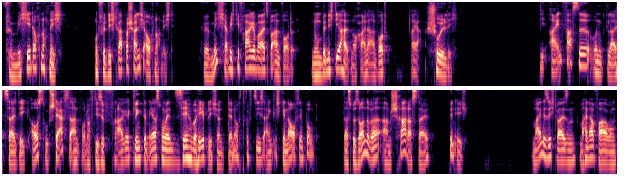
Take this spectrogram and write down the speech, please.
für mich jedoch noch nicht. Und für dich gerade wahrscheinlich auch noch nicht. Für mich habe ich die Frage bereits beantwortet. Nun bin ich dir halt noch eine Antwort, naja, schuldig. Die einfachste und gleichzeitig ausdrucksstärkste Antwort auf diese Frage klingt im ersten Moment sehr überheblich und dennoch trifft sie es eigentlich genau auf den Punkt. Das Besondere am Schrader-Style bin ich. Meine Sichtweisen, meine Erfahrungen,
